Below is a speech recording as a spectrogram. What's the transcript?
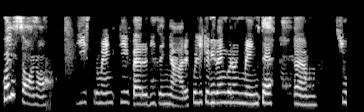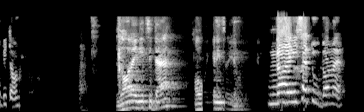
quali sono gli strumenti per disegnare, quelli che vi vengono in mente um, subito. Lora, inizi te o vuoi che inizio io? No, inizia tu, Dome.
